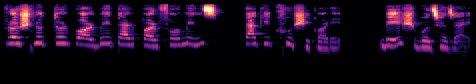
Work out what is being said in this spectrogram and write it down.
প্রশ্নোত্তর পর্বে তার পারফরমেন্স তাকে খুশি করে, বেশ বোঝা যায়।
